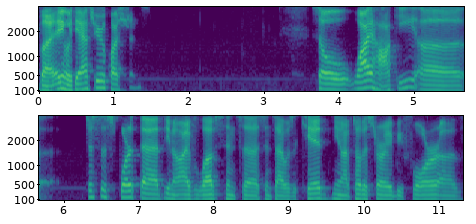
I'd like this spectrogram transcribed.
but anyway, to answer your questions, so why hockey? Uh, just a sport that you know I've loved since uh, since I was a kid. You know, I've told a story before of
